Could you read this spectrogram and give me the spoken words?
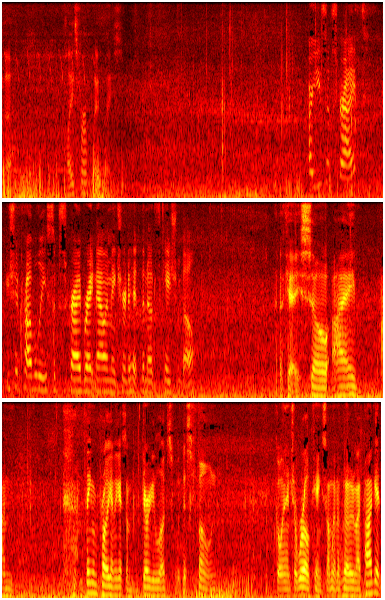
with a place for a play place. Are you subscribed? You should probably subscribe right now and make sure to hit the notification bell. Okay, so I, I'm, I'm thinking I'm probably gonna get some dirty looks with this phone going into Rural King. So I'm gonna put it in my pocket,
